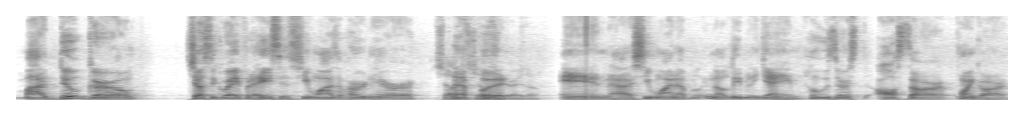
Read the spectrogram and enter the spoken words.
My Duke girl, Chelsea Gray for the Aces, she winds up hurting her to left Chelsea foot. Gray, and uh, she wind up, you know, leaving the game. Who's their all-star point guard?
